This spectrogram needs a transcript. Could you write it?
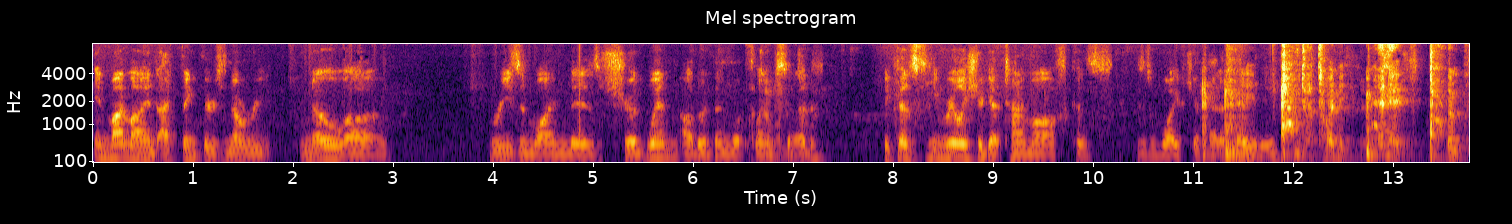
in my mind, I think there's no re- no uh reason why Miz should win other than what Flame want to said, win. Because he really should get time off because his wife just had a baby. Under 20 minutes.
